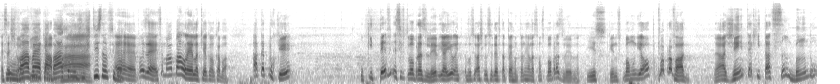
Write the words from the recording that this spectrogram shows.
essa o história. VAR vai acabar, acabar, com a justiça no futebol. É, pois é, essa é uma balela que ia acabar. Até porque o que teve nesse futebol brasileiro, e aí eu, você, eu acho que você deve estar perguntando em relação ao futebol brasileiro, né? Isso. Porque no futebol mundial foi aprovado. Né? A gente é que está sambando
